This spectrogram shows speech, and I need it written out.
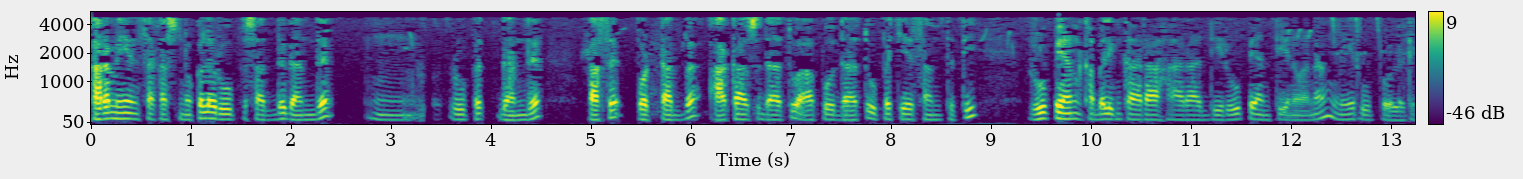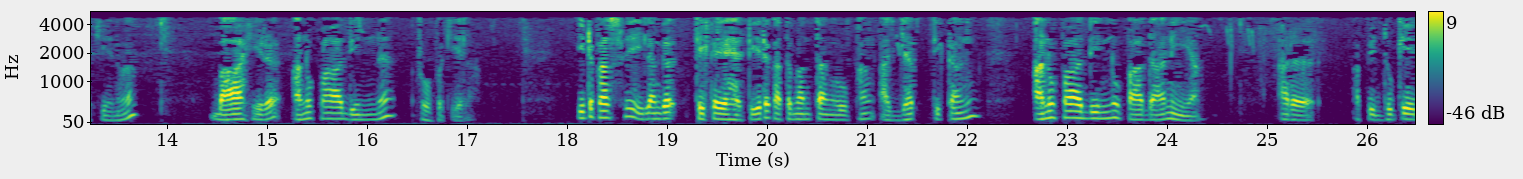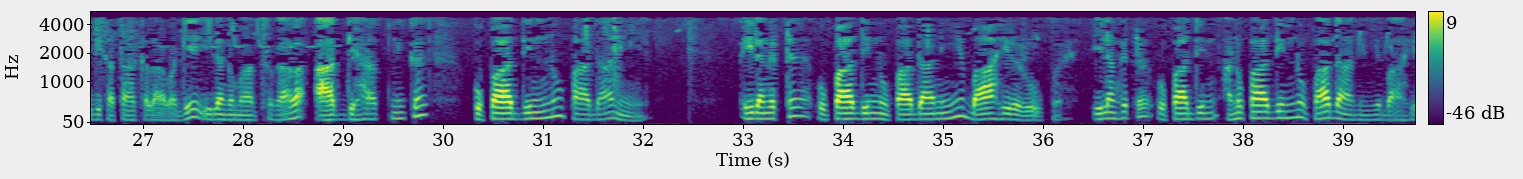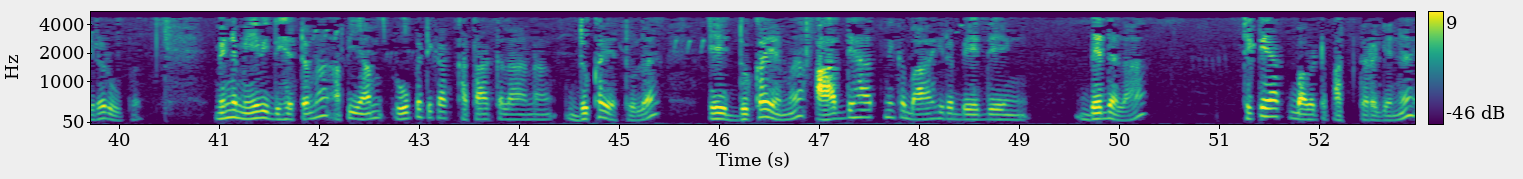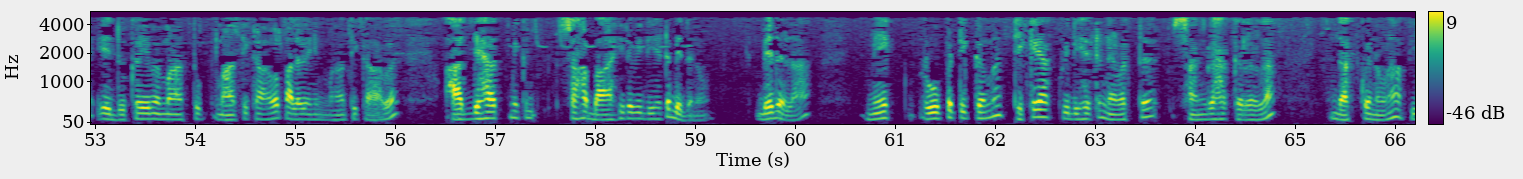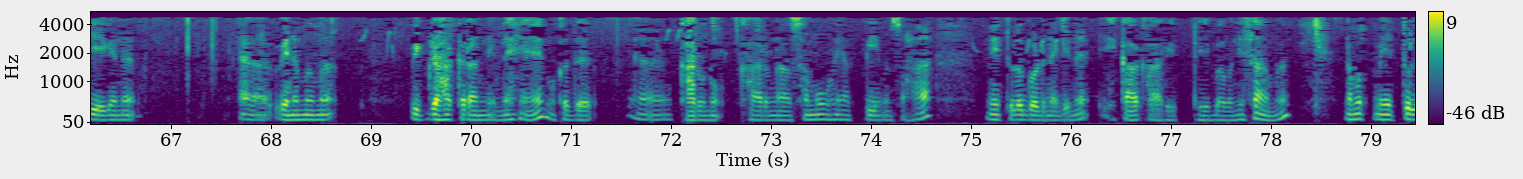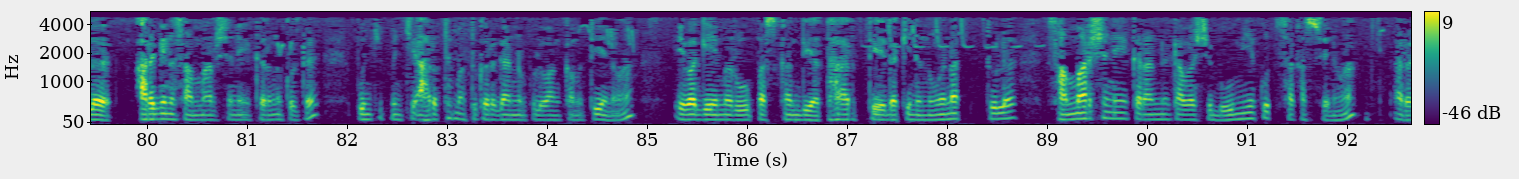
කර්මයෙන් සකස් නොකල රූප සද්ද ගන්ධ රූප ගන්ධ රස පොට්ටබ්බ ආකාශ ධාතු ආපෝ ධාතු උපචේ සම්තති රූපයන් කබලින්කාර ආහාර ආදී රූපයන් තියෙනවා නම් මේ රූප වලට කියනවා බාහිර අනුපාදින්න රූප කියලා. ඊට පස්සේ ඊළඟ ටිකය හැටියට කතමන්තං රූපං අජ්ජත්තිකං අනුපාදින්න උපාදානීය. අර අපි දුකේදී කතා කළා වගේ ඊළඟ මාතෘකාව ආධ්‍යාත්මික උපාදින්න උපාදානීය. ඊළඟට උපාදින්න උපාදානීය බාහිර රූප. ඊළඟට උපාදින් අනුපාදින්න උපාදානීය බාහිර රූප. මෙන්න මේ විදිහටම අපි යම් රූප ටිකක් කතා කළා නම් දුකය තුල ඒ දුකයම ආධ්‍යාත්මික බාහිර ભેදයෙන් බෙදලා ටිකයක් බවට පත් කරගෙන ඒ දුකයම මාතිකාව පළවෙනි මාතිකාව ආධ්‍යාත්මික සහ බාහිර විදිහට බෙදනවා. බෙදලා මේ රූප ටිකම ටිකයක් විදිහට නැවත සංග්‍රහ කරලා දක්වනවා. අපි ඒ ගැන වෙනමම විග්‍රහ කරන්නේ නැහැ. මොකද කරුණු කාරණා සමූහයක් වීම සහ මේ තුල ගොඩනැගෙන ඒකාකාරීත්වයේ බව නිසාම නමුත් මේ තුල අරගෙන සම්මර්ෂණය කරනකොට පුංචි පුංචි අර්ථ මතු කරගන්න පුළුවන්කම තියෙනවා. ඒ වගේම රූපස්කන්ධ යථාර්ථයේ දකින නුවණක් තුළ සම්මර්ෂණය කරන්නට අවශ්‍ය භූමියකුත් සකස් වෙනවා. අර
